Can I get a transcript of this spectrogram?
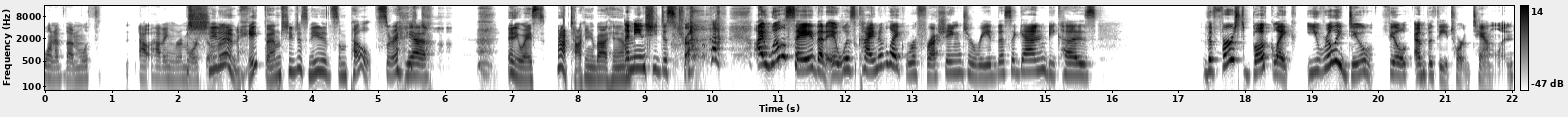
one of them without having remorse. she didn't hate them. She just needed some pelts, right? Yeah. Anyways, we're not talking about him. I mean, she distrust. I will say that it was kind of like refreshing to read this again because the first book, like, you really do feel empathy toward Tamlin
